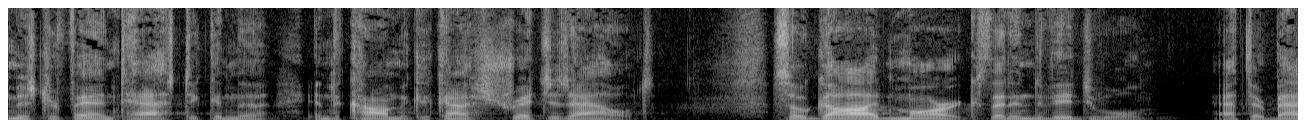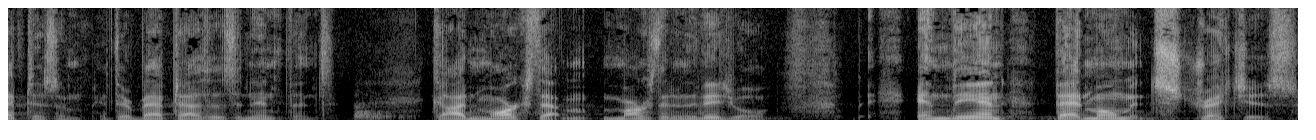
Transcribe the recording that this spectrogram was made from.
Mr. Fantastic in the, in the comic. It kind of stretches out. So God marks that individual at their baptism, if they're baptized as an infant. God marks that, marks that individual. And then that moment stretches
